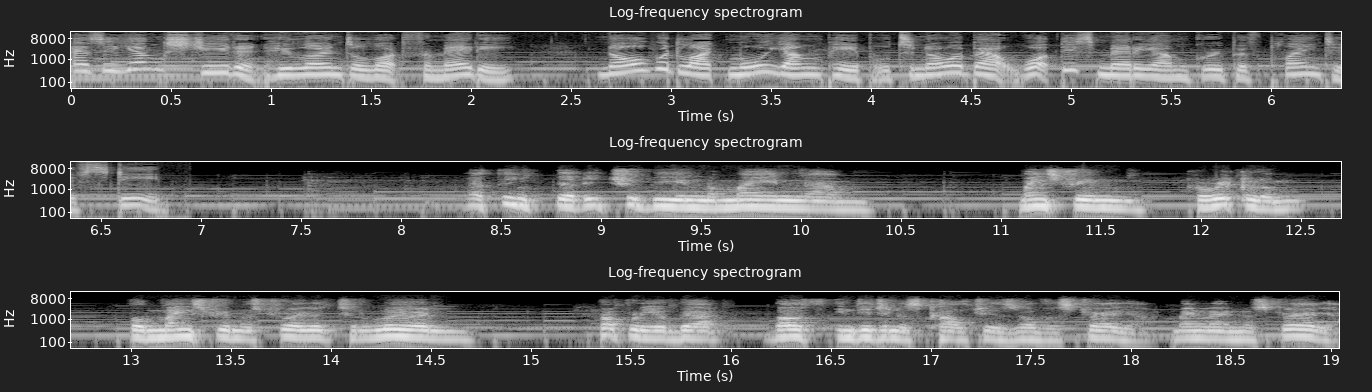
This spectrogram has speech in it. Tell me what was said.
As a young student who learned a lot from Eddie, Noel would like more young people to know about what this Meriam group of plaintiffs did. I think that it should be in the main um, mainstream curriculum for mainstream Australia to learn properly about both Indigenous cultures of Australia, mainland Australia,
